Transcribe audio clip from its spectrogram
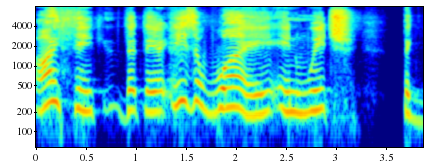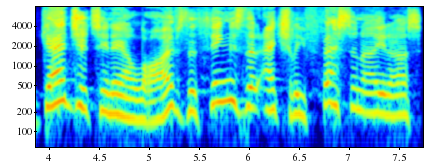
I think that there is a way in which the gadgets in our lives, the things that actually fascinate us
